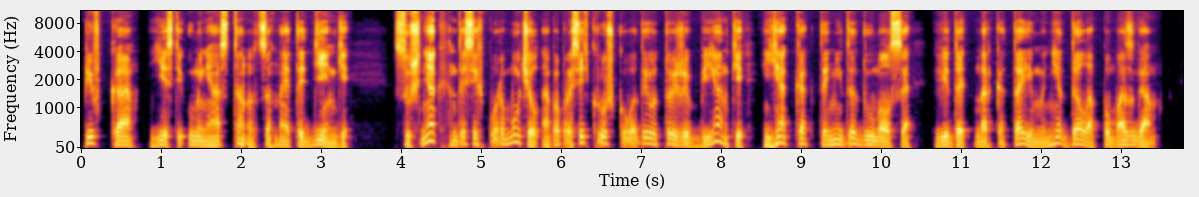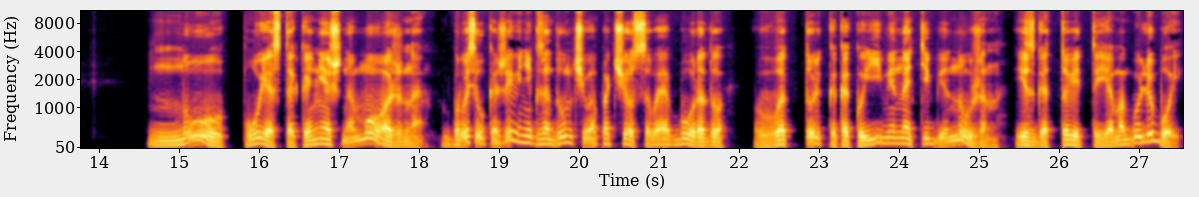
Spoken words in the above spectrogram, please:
пивка, если у меня останутся на это деньги. Сушняк до сих пор мучил, а попросить кружку воды у той же Бьянки я как-то не додумался – Видать, наркота и мне дала по мозгам. «Ну, пояс-то, конечно, можно», – бросил кожевенник, задумчиво почесывая бороду. «Вот только какой именно тебе нужен? Изготовить-то я могу любой,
